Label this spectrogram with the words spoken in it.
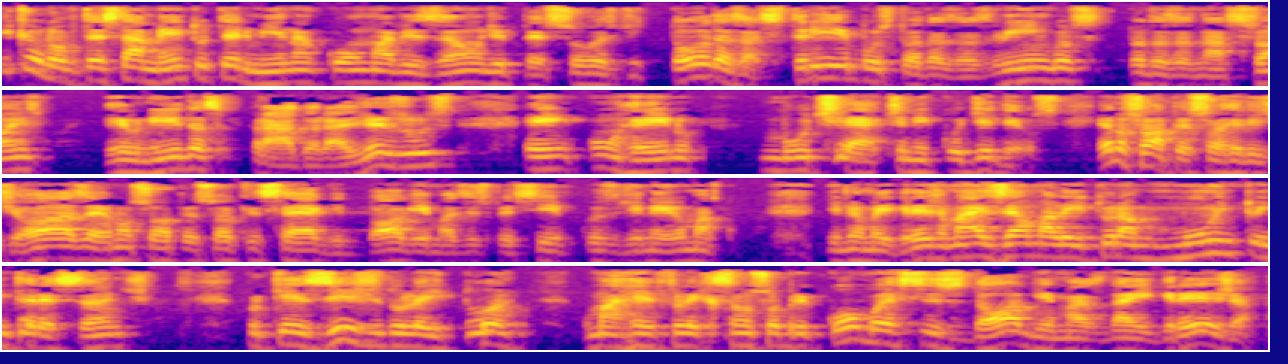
e que o Novo Testamento termina com uma visão de pessoas de todas as tribos, todas as línguas, todas as nações reunidas para adorar Jesus em um reino multiétnico de Deus. Eu não sou uma pessoa religiosa, eu não sou uma pessoa que segue dogmas específicos de nenhuma, de nenhuma igreja, mas é uma leitura muito interessante, porque exige do leitor uma reflexão sobre como esses dogmas da igreja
